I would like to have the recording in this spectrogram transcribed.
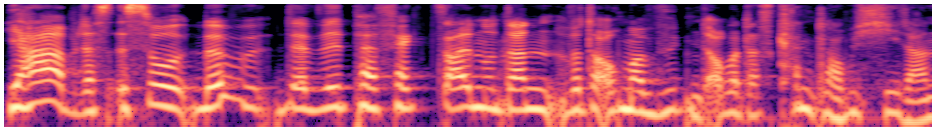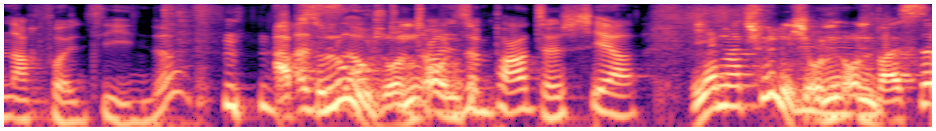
ja. aber das ist so, ne, der will perfekt sein und dann wird er auch mal wütend. Aber das kann, glaube ich, jeder nachvollziehen. Ne? Absolut. und, und sympathisch, ja. Ja, natürlich. Und, und weißt du,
